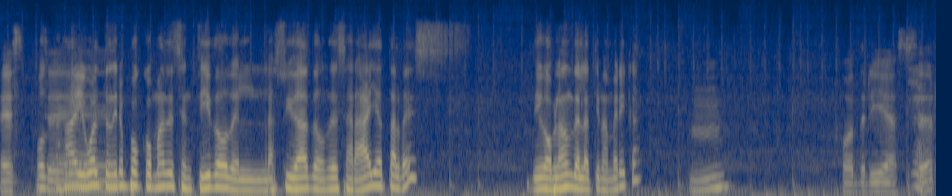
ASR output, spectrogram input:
Este... Pues, ajá, igual tendría un poco más de sentido de la ciudad de donde es Araya, tal vez. Digo, hablando de Latinoamérica. Mm, podría ser.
